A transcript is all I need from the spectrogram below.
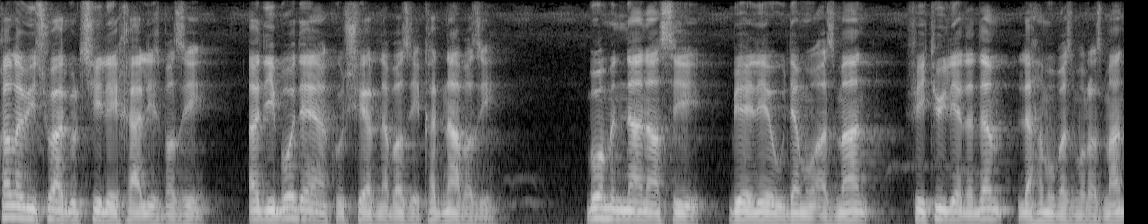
قەڵەوی چوار گورچیلەی خالیس بەزی ئەدی بۆ دەیان کورد شێر نەبەزی قەت نابەزی بۆ من ناناسی بێ لێو و دەم و ئەزمان فیتوی لێ دەدەم لە هەموو بەزم و ڕەزمان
